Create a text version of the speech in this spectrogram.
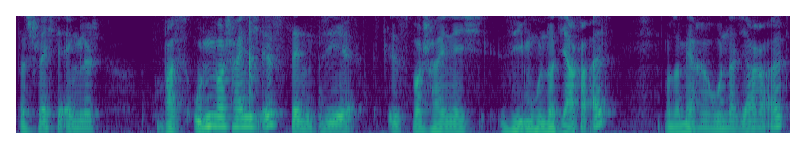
das schlechte Englisch, was unwahrscheinlich ist, denn sie ist wahrscheinlich 700 Jahre alt oder mehrere hundert Jahre alt.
